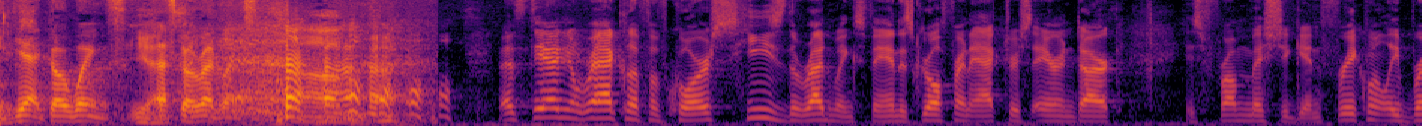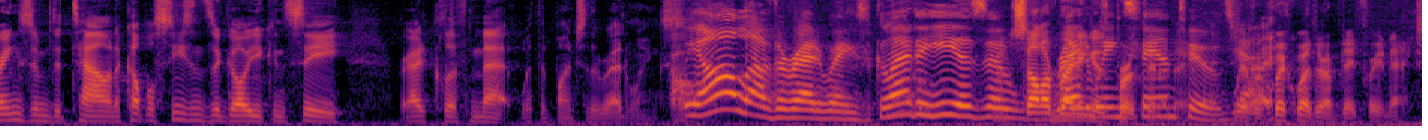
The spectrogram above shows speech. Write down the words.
Yeah, go Wings. Yeah. Let's go Red Wings. That's Daniel Radcliffe, of course. He's the Red Wings fan. His girlfriend, actress Erin Darke, is from Michigan, frequently brings him to town. A couple seasons ago, you can see Radcliffe met with a bunch of the Red Wings. We all love the Red Wings. Glad he is a Red Wings fan too. We have a quick weather update for you next.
